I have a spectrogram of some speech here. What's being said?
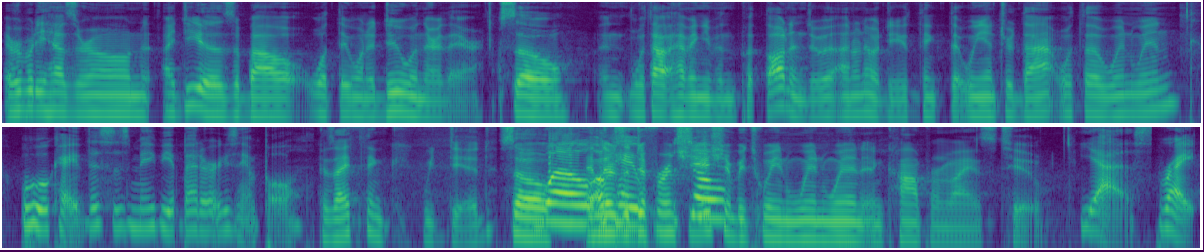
everybody has their own ideas about what they want to do when they're there. So, and without having even put thought into it, I don't know. Do you think that we entered that with a win-win? Ooh, okay, this is maybe a better example. Because I think we did. So, Well, and there's okay, a differentiation so- between win-win and compromise too. Yes, right,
